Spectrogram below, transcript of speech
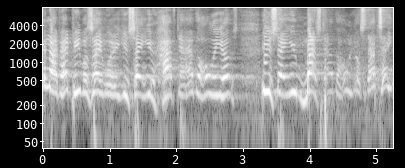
and I've had people say, Well, are you saying you have to have the Holy Ghost? Are you saying you must have the Holy Ghost? And I'm saying,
